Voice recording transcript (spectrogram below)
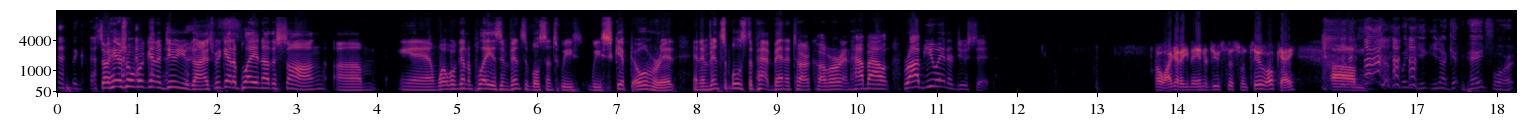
that. So here's what we're gonna do, you guys. We got to play another song. Um, and what we're gonna play is Invincible, since we we skipped over it. And Invincible is the Pat Benatar cover. And how about Rob? You introduce it. Oh, I got to introduce this one too. Okay. Um, Well, you- You're not getting paid for it.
